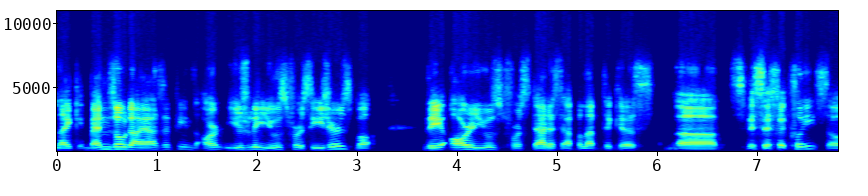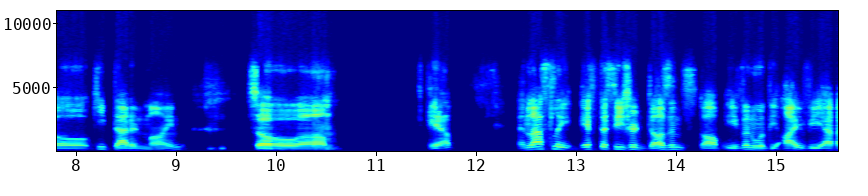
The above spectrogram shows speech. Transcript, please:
Like benzodiazepines aren't usually used for seizures, but they are used for status epilepticus uh, specifically. So keep that in mind. So um, yeah, and lastly, if the seizure doesn't stop, even with the IV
